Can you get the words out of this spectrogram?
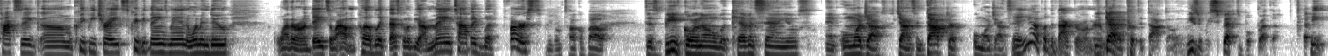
toxic, um, creepy traits, creepy things men and women do while they're on dates or out in public. That's going to be our main topic. But first, We're gonna talk about this beef going on with Kevin Samuels and Umar Jo- Johnson, Doctor Umar Johnson. yeah, you gotta put the doctor on there. You gotta put the doctor on him. He's a respectable brother. He,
